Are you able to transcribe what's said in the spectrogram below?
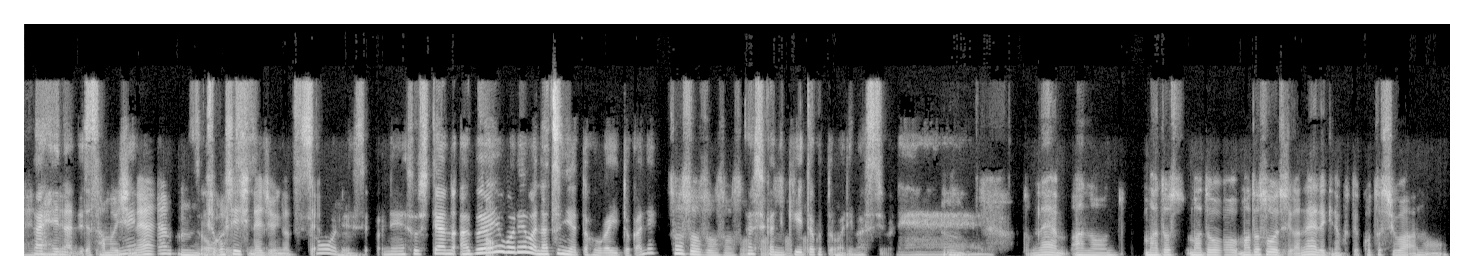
変なんだよ大変なんですよね寒いしね。うん。忙しいしね、12月って。そうですんよね。そして、あの、油汚れは夏にやった方がいいとかね。そうそうそうそうそう。確かに聞いたことはありますよね。とね、あの、窓、窓、窓掃除がね、できなくて、今年は、あの、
